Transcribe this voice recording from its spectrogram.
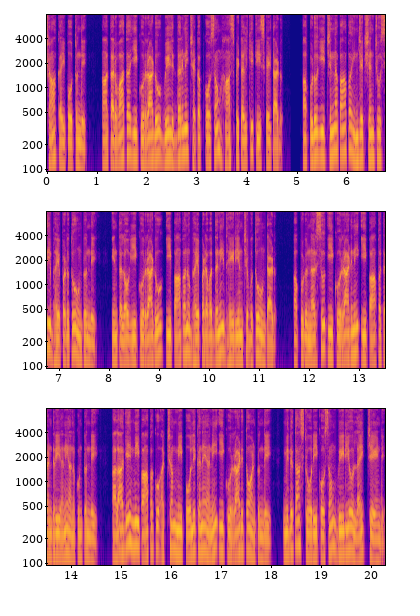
షాక్ అయిపోతుంది. ఆ తర్వాత ఈ కుర్రాడు వీళ్ళిద్దరినీ చెకప్ కోసం హాస్పిటల్కి తీసుకెళ్తాడు. అప్పుడు ఈ చిన్న పాప ఇంజెక్షన్ చూసి భయపడుతూ ఉంటుంది. ఇంతలో ఈ కుర్రాడు ఈ పాపను భయపడవద్దని ధైర్యం చెబుతూ ఉంటాడు. అప్పుడు నర్సు ఈ కుర్రాడిని ఈ పాప తండ్రి అని అనుకుంటుంది. అలాగే మీ పాపకు అచ్చం మీ పోలికనే అని ఈ కుర్రాడితో అంటుంది. మిగతా స్టోరీ కోసం వీడియో లైక్ చేయండి.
